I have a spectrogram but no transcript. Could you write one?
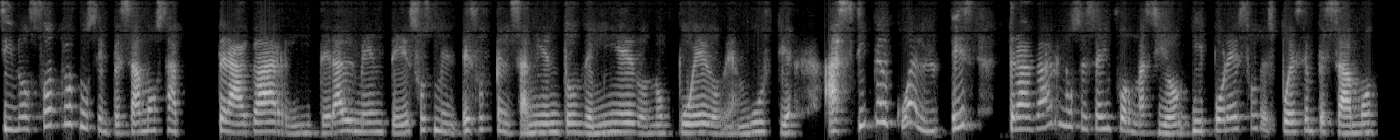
Si nosotros nos empezamos a tragar literalmente esos, esos pensamientos de miedo, no puedo, de angustia, así tal cual, es tragarnos esa información y por eso después empezamos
